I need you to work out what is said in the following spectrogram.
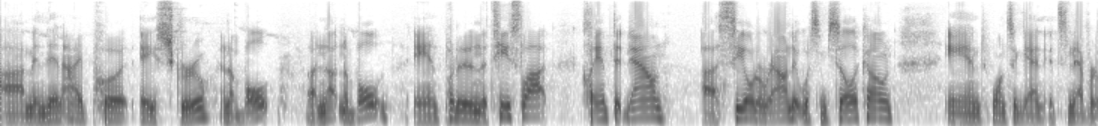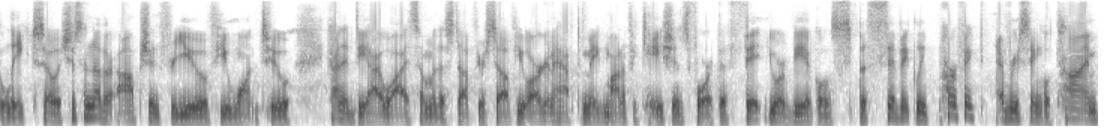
Um, and then I put a screw and a bolt, a nut and a bolt, and put it in the T-slot, clamped it down, uh, sealed around it with some silicone and once again it's never leaked. So it's just another option for you if you want to kind of DIY some of the stuff yourself. You are going to have to make modifications for it to fit your vehicle specifically perfect every single time.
